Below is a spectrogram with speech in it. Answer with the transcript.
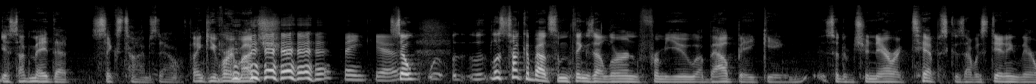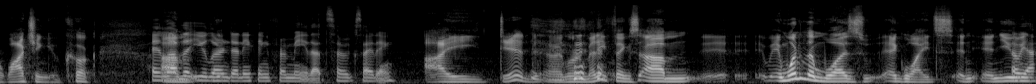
Yes, I've made that six times now. Thank you very much. Thank you. so, w- w- let's talk about some things I learned from you about baking, sort of generic tips, because I was standing there watching you cook. I love that you learned anything from me. That's so exciting. I did. I learned many things. Um, and one of them was egg whites. And, and you, Oh, yeah.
